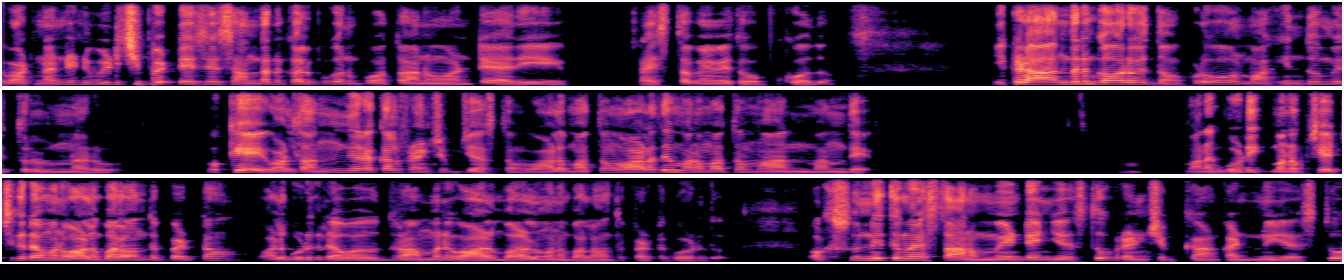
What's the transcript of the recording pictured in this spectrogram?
వాటినన్నిటిని విడిచిపెట్టేసేసి అందరిని కలుపుకొని పోతాను అంటే అది క్రైస్తవ్యం అయితే ఒప్పుకోదు. ఇక్కడ అందరిని గౌరవిద్దాం. ఇప్పుడు మాకు హిందూ మిత్రులు ఉన్నారు. ఓకే. వాళ్ళతో అన్ని రకాల ఫ్రెండ్‌షిప్ చేస్తాం. వాళ్ళ మతం వాళ్ళదే. మన మతం మనదే. మన గుడికి మన చర్చికి రమ్మని వాళ్ళని బలవంతం పెట్టం. వాళ్ళ గుడికి రమ్మని వాళ్ళ వాళ్ళు మనం బలవంత పెట్టకూడదు. ఒక సున్నితమైన స్థానం మెయింటైన్ చేస్తూ ఫ్రెండ్‌షిప్ కంటిన్యూ చేస్తూ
